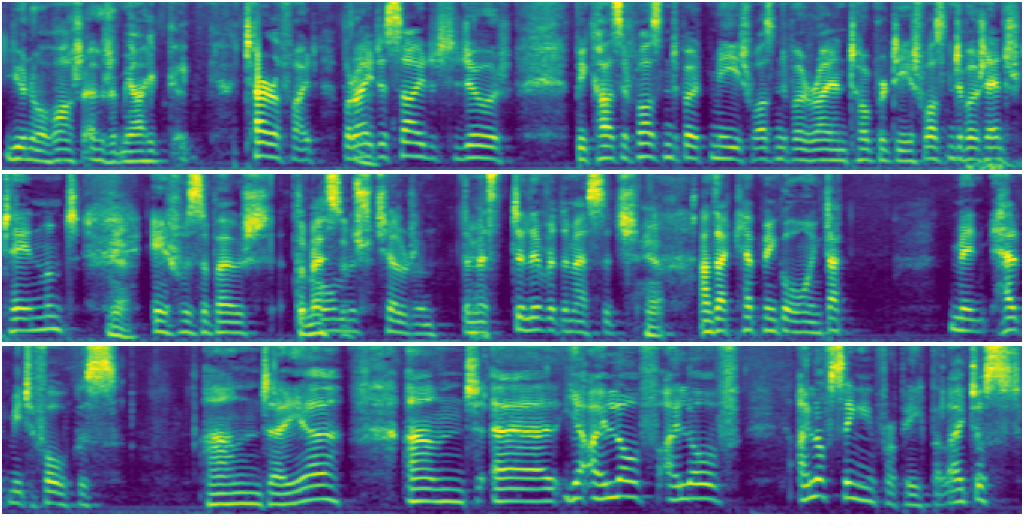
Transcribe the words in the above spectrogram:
you know what, out of me. I I- terrified, but I decided to do it because it wasn't about me. It wasn't about Ryan Tubridy. It wasn't about entertainment. Yeah. It was about The homeless message. children. The Yeah. mes- deliver the message, Yeah. and that kept me going. That made, helped me to focus. And uh, yeah, and uh, yeah, I love, I love, I love singing for people. I just,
